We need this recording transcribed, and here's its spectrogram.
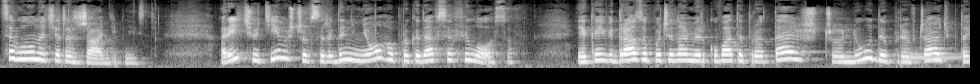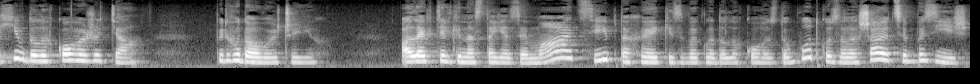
Це було не через жадібність. Річ у тім, що всередині нього прокидався філософ, який відразу починав міркувати про те, що люди привчають птахів до легкого життя, підгодовуючи їх. Але як тільки настає зима, ці птахи, які звикли до легкого здобутку, залишаються без їжі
